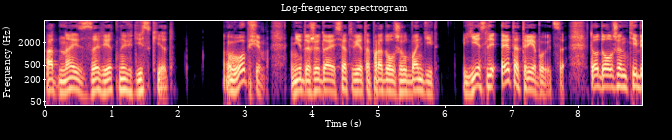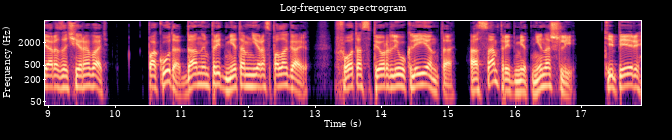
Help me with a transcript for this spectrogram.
одна из заветных дискет. «В общем, не дожидаясь ответа, продолжил бандит, если это требуется, то должен тебя разочаровать. Покуда данным предметом не располагаю. Фото сперли у клиента, а сам предмет не нашли. Теперь,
